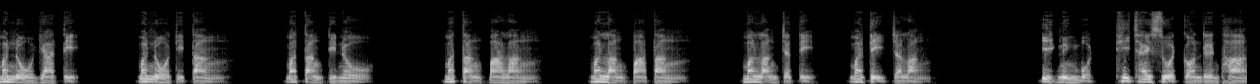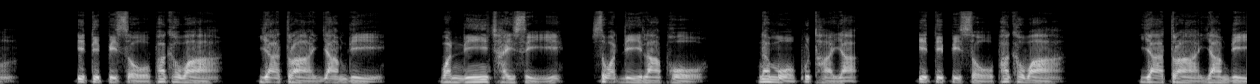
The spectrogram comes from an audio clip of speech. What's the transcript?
มโนยาติ มโนติตัง มตังติโน มตังปาลัง มลังปาตัง มลังจติ มติจลัง อีกหนึ่งบทที่ใช้สวดก่อนเดินทาง อิติปิโสภควา ยาตรายามดี วันนี้ชัยศรีสวัสดีลาโภนโมพุทธายะ อิติปิโสภควา ยาตรายามดี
